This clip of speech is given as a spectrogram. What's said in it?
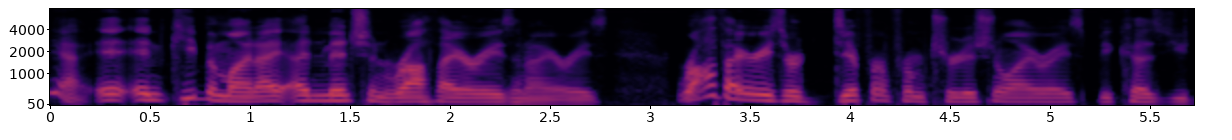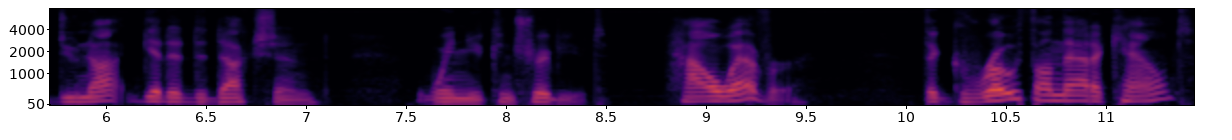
Yeah, and, and keep in mind, I, I'd mentioned Roth IRAs and IRAs. Roth IRAs are different from traditional IRAs because you do not get a deduction when you contribute. However, the growth on that account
